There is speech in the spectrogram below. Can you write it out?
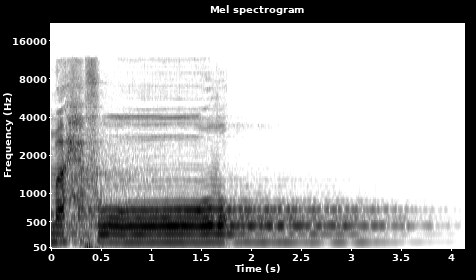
محفوظ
